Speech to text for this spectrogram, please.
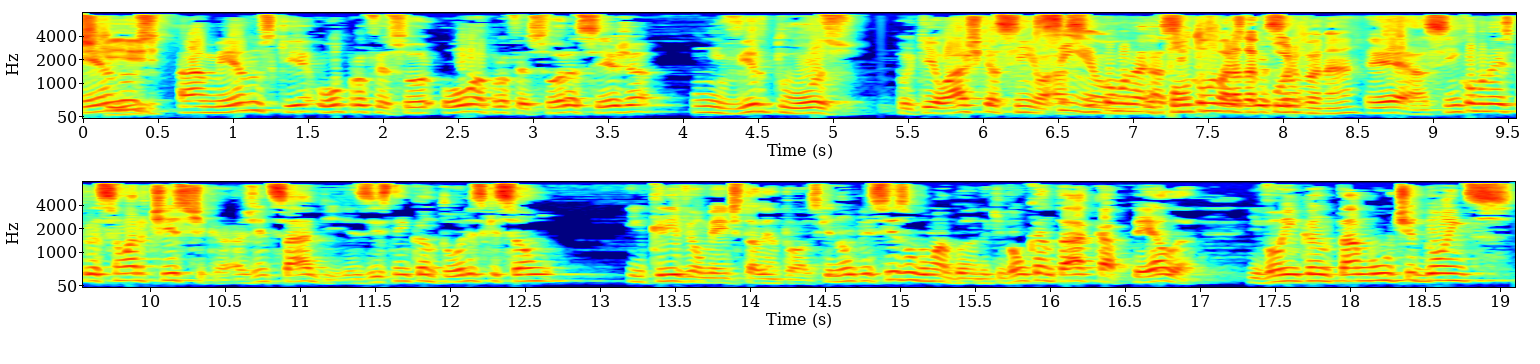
eu menos, que... a menos que o professor ou a professora seja um virtuoso. Porque eu acho que assim, Sim, assim como na, o assim ponto como fora da curva, né? É, assim como na expressão artística, a gente sabe, existem cantores que são incrivelmente talentosos, que não precisam de uma banda, que vão cantar a capela e vão encantar multidões.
